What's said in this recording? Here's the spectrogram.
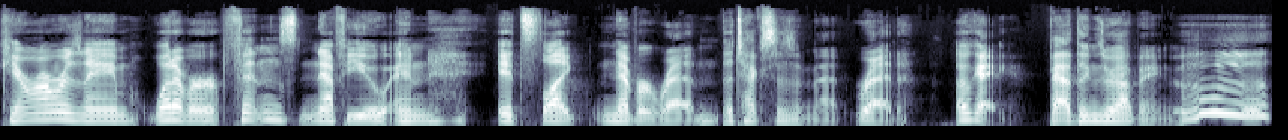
can't remember his name, whatever, Fenton's nephew, and it's like never read. The text isn't met, read. Okay, bad things are happening. Ooh.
